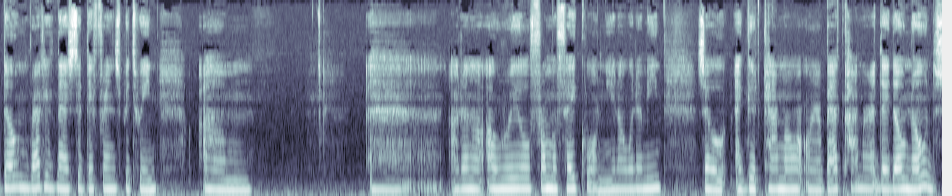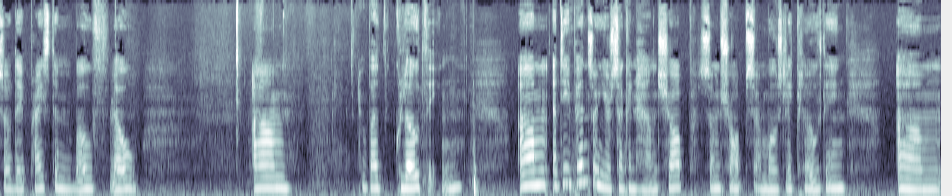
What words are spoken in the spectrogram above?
don't recognize the difference between, um, uh, I don't know, a real from a fake one. You know what I mean? So a good camera or a bad camera, they don't know, so they price them both low. Um, but clothing um, it depends on your secondhand shop. Some shops are mostly clothing. Um,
